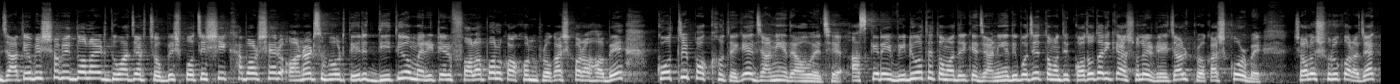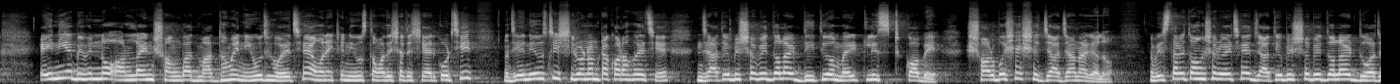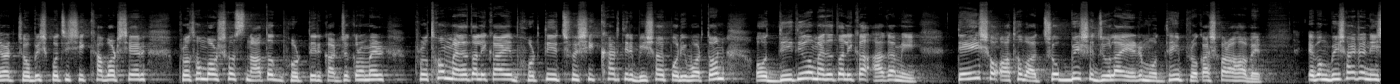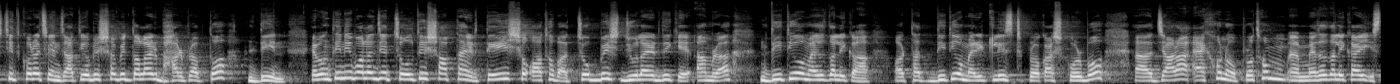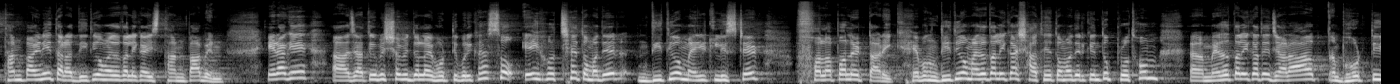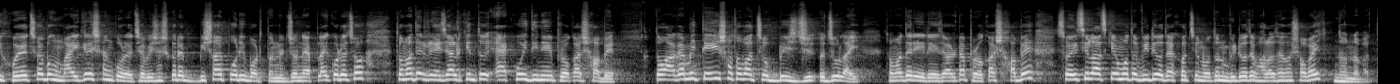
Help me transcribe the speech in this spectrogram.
জাতীয় বিশ্ববিদ্যালয়ের দু হাজার চব্বিশ পঁচিশ শিক্ষাবর্ষের অনার্স ভর্তির দ্বিতীয় মেরিটের ফলাফল কখন প্রকাশ করা হবে কর্তৃপক্ষ থেকে জানিয়ে দেওয়া হয়েছে। আজকের এই ভিডিওতে তোমাদেরকে জানিয়ে দিব যে তোমাদের কত তারিখে আসলে রেজাল্ট প্রকাশ করবে। চলো শুরু করা যাক। এই নিয়ে বিভিন্ন অনলাইন সংবাদ মাধ্যমে নিউজ হয়েছে। এমন একটি নিউজ তোমাদের সাথে শেয়ার করছি। যে নিউজটির শিরোনামটা করা হয়েছে, জাতীয় বিশ্ববিদ্যালয়ের দ্বিতীয় মেরিট লিস্ট কবে? সর্বশেষ যা জানা গেল। বিস্তারিত অংশে রয়েছে জাতীয় বিশ্ববিদ্যালয়ের দু হাজার চব্বিশ পঁচিশ শিক্ষাবর্ষের প্রথম বর্ষ স্নাতক ভর্তির কার্যক্রমের প্রথম মেধাতালিকায় ভর্তি ইচ্ছুক শিক্ষার্থীর বিষয় পরিবর্তন ও দ্বিতীয় মেধাতালিকা আগামী তেইশ অথবা চব্বিশ জুলাইয়ের মধ্যেই প্রকাশ করা হবে। এবং বিষয়টা নিশ্চিত করেছেন জাতীয় বিশ্ববিদ্যালয়ের ভারপ্রাপ্ত ডিন। এবং তিনি বলেন যে চলতি সপ্তাহের তেইশ অথবা চব্বিশ জুলাইয়ের দিকে আমরা দ্বিতীয় মেধাতালিকা অর্থাৎ দ্বিতীয় মেরিট লিস্ট প্রকাশ করব। যারা এখনও প্রথম মেধাতালিকায় স্থান পায়নি, তারা দ্বিতীয় মেধাতালিকায় স্থান পাবেন। এর আগে জাতীয় বিশ্ববিদ্যালয়ে ভর্তি পরীক্ষা। সো এই হচ্ছে তোমাদের দ্বিতীয় মেরিট লিস্টের ফলাফলের তারিখ এবং দ্বিতীয় মেধা তালিকার সাথে তোমাদের কিন্তু প্রথম মেধা তালিকাতে যারা ভর্তি হয়েছে এবং মাইগ্রেশন করেছে, বিশেষ করে বিষয় পরিবর্তনের জন্য অ্যাপ্লাই করেছ, তোমাদের রেজাল্ট কিন্তু একই দিনেই প্রকাশ হবে। তো আগামী তেইশ অথবা চব্বিশ জুলাই তোমাদের এই রেজাল্টটা প্রকাশ হবে। সো এই ছিল আজকের মতো ভিডিও দেখা হচ্ছে নতুন ভিডিওতে ভালো থাকো সবাই। ধন্যবাদ।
